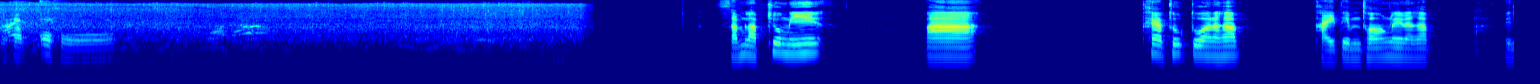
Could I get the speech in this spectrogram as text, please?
ดูครับ โอ้โห สำหรับช่วงนี้ปลาแทบทุกตัวนะครับ ไข่เต็มท้องเลยนะครับ เป็น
